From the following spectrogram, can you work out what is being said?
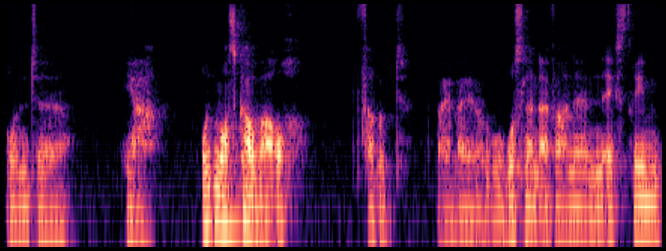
Und äh, ja, und Moskau war auch verrückt, weil, weil Russland einfach eine, ein extrem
